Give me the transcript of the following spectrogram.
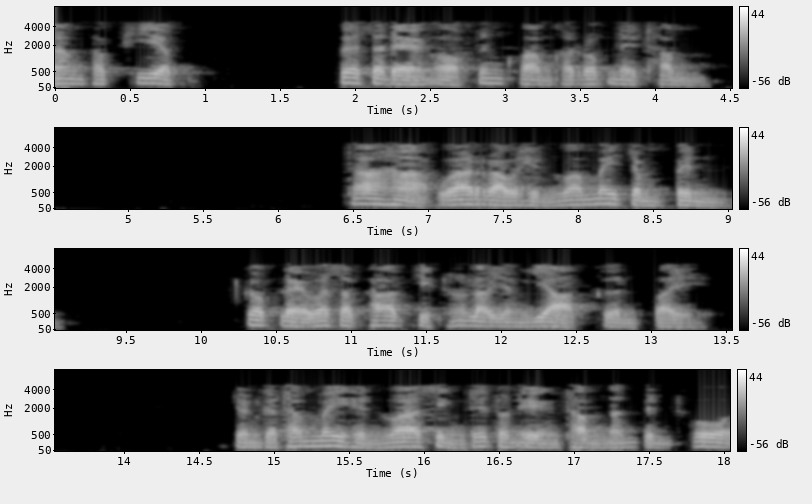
นั่งพับเพียบ เพื่อแสดงออกซึ่งความเคารพในธรรม ถ้าหากว่าเราเห็นว่าไม่จำเป็น ก็แปลว่าสภาพจิตของเรายังหยาบเกินไป จนกระทั่งไม่เห็นว่าสิ่งที่ตนเองทำนั้นเป็นโทษ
